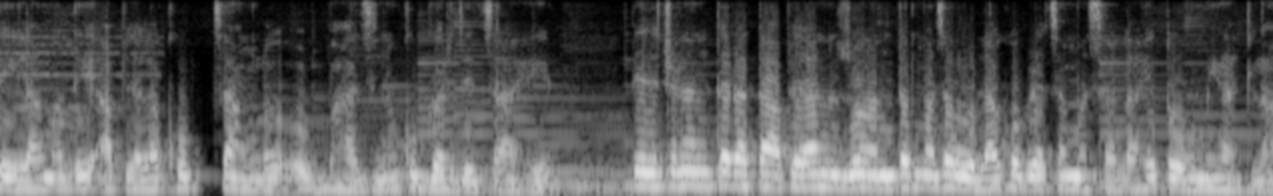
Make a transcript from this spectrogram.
तेलामध्ये आपल्याला खूप चांगलं भाजणं खूप गरजेचं आहे. त्याच्यानंतर आता आपल्याला जो नंतर माझा ओला खोबऱ्याचा मसाला आहे तो मी घातला.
